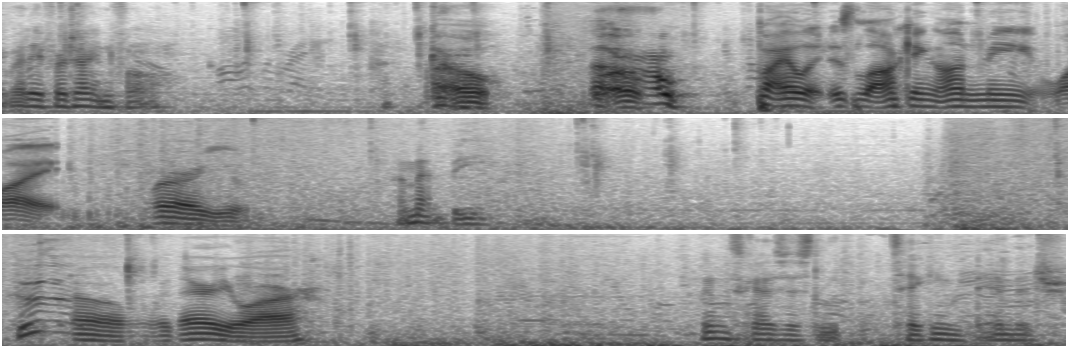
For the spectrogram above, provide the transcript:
Ready for Titanfall. Oh. Go. Uh-oh. Pilot is locking on me. Why? Where are you? I'm at B. Oh, there you are. Look at this guy's just taking damage.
